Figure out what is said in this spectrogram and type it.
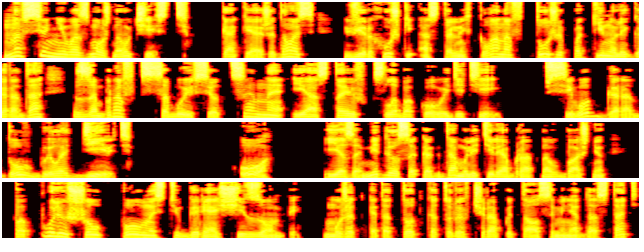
Но все невозможно учесть. Как и ожидалось, Верхушки остальных кланов тоже покинули города, забрав с собой все ценное и оставив слабаков и детей. Всего городов было девять. О! Я замедлился, когда мы летели обратно в башню. По полю шел полностью горящий зомби. Может, это тот, который вчера пытался меня достать?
